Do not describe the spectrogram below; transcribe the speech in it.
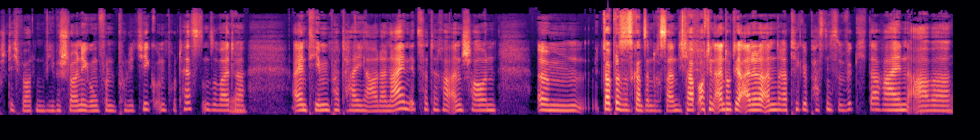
Stichworten wie Beschleunigung von Politik und Protest und so weiter, Ja. ein Themenpartei ja oder nein etc. anschauen. Ähm, ich glaube, das ist ganz interessant. Ich habe auch den Eindruck, der eine oder andere Artikel passt nicht so wirklich da rein, aber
